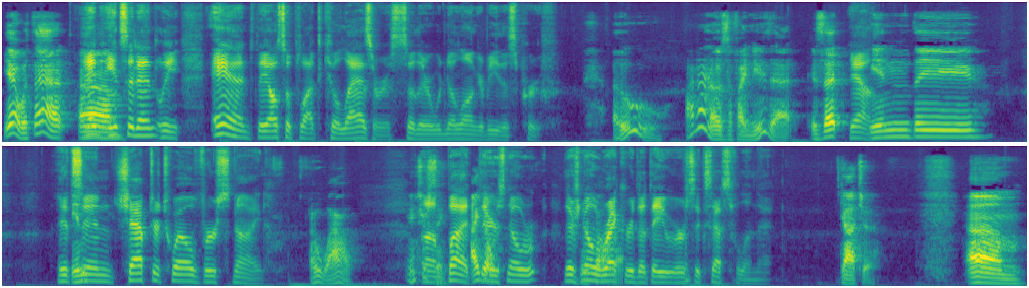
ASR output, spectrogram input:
yeah, with that, And um, incidentally, and they also plot to kill Lazarus, so there would no longer be this proof. Oh, I don't know as if I knew that. Is that Yeah. in the? It's In- in, chapter 12, verse 9. Oh wow, interesting. Um, but I there's no there's no recall that. record that they were successful in that. Gotcha. Um,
